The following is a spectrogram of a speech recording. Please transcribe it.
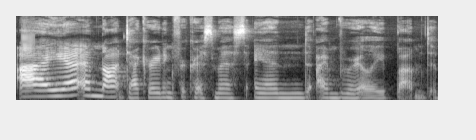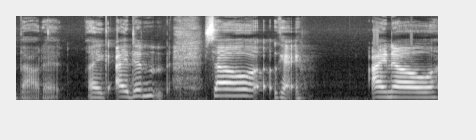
I am not decorating for Christmas and I'm really bummed about it. Like, I didn't. So, okay, I know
